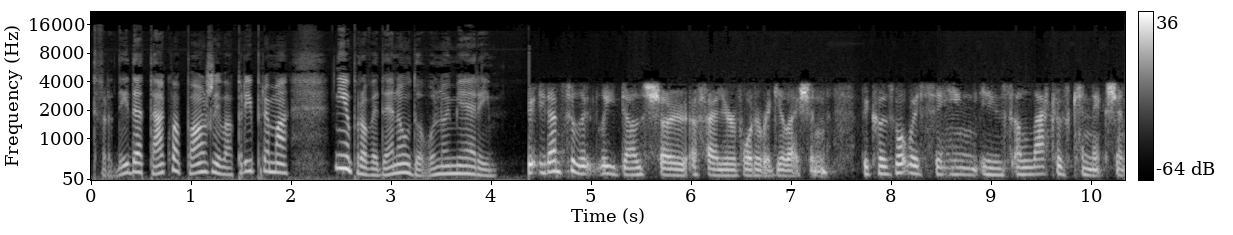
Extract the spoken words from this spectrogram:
tvrdi da takva pažljiva priprema nije provedena u dovoljnoj mjeri. It absolutely does show a failure of water regulation because what we're seeing is a lack of connection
